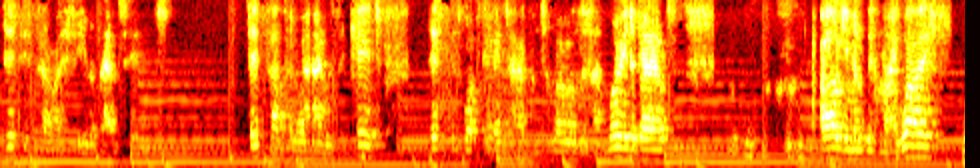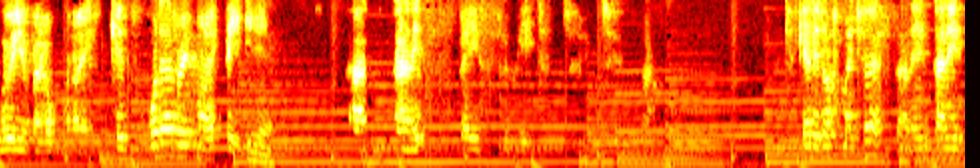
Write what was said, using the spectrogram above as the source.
This is how I feel about it. This happened when I was a kid. This is what's going to happen tomorrow that I'm worried about. Argument with my wife, worry about my kids, whatever it might be. Yeah. And, and, it's a space for me to, to get it off my chest. And it, and it,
